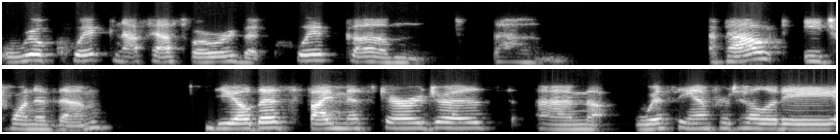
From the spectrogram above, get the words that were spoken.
real quick, not fast forward, but quick um, um, about each one of them. The oldest, five miscarriages um, with the infertility,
